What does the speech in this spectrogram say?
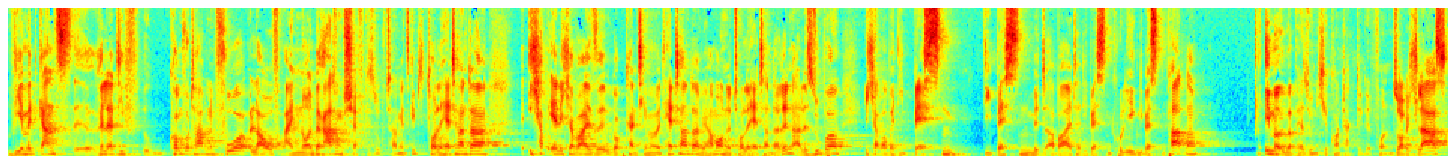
wir mit ganz äh, relativ komfortablem Vorlauf einen neuen Beratungschef gesucht haben. Jetzt gibt es tolle Headhunter. Ich habe ehrlicherweise überhaupt kein Thema mit Headhunter. Wir haben auch eine tolle Headhunterin, alles super. Ich habe aber die besten, die besten Mitarbeiter, die besten Kollegen, die besten Partner immer über persönliche Kontakte gefunden. So habe ich Lars,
